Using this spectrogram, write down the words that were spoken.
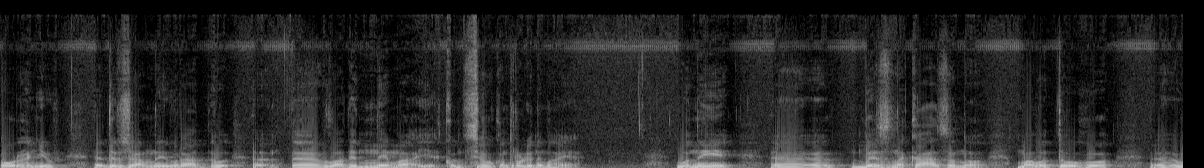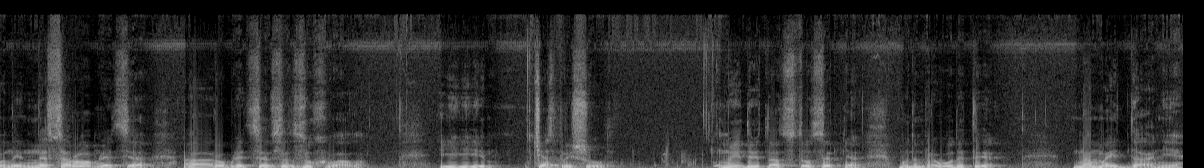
органів державної е, влади немає. Цього контролю немає. Вони е, безнаказано, мало того, е, вони не соромляться, а роблять це все зухвало. І час прийшов. Ми 19 серпня будемо проводити на Майдані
